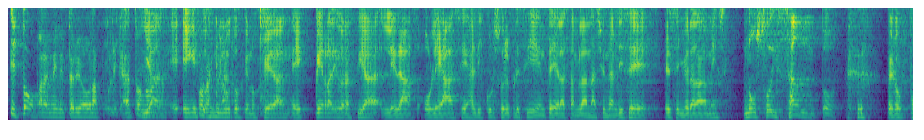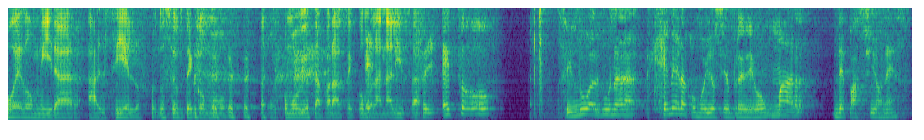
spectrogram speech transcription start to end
y todo para el Ministerio de Obras Públicas. Esto ya, en estos minutos que nos quedan, eh, ¿qué radiografía le das o le haces al discurso del presidente de la Asamblea Nacional? Dice el señor Adames, no soy santo, pero puedo mirar al cielo. No sé usted cómo, cómo vio esta frase, cómo la analiza. Sí, esto sin duda alguna genera, como yo siempre digo, un mar de pasiones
